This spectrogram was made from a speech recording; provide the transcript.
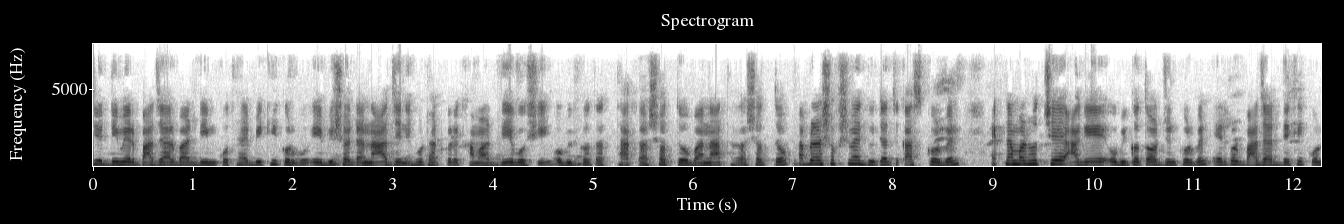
যে ডিমের বাজার বা ডিম কোথায় বিক্রি করব, এই বিষয়টা না জেনে হুটহাট করে খামার দিয়ে বসি। অভিজ্ঞতা থাকা সত্ত্বেও বা না থাকা সত্ত্বেও আপনারা সবসময় দুইটা কাজ করবেন। এক নাম্বার হচ্ছে আগে অভিজ্ঞতা অর্জন করবেন, এরপর বাজার দেখে কোন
